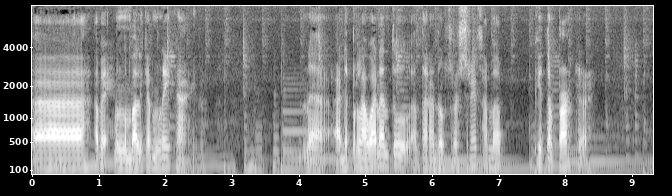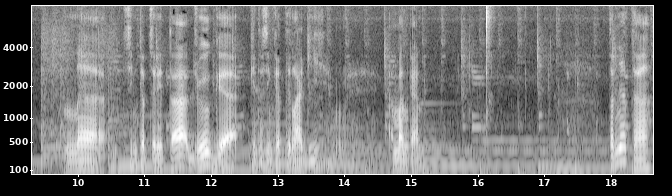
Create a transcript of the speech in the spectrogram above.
uh, apa ya, mengembalikan mereka gitu. Nah, ada perlawanan tuh antara Doctor Strange sama Peter Parker. Nah, singkat cerita juga kita singkatin lagi. Aman kan? Ternyata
